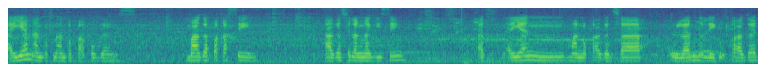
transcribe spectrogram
Ayan, antok na antok ako guys. Maga pa kasi. Aga silang nagising. At ayan, manok agad sa ulan, naligo agad.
